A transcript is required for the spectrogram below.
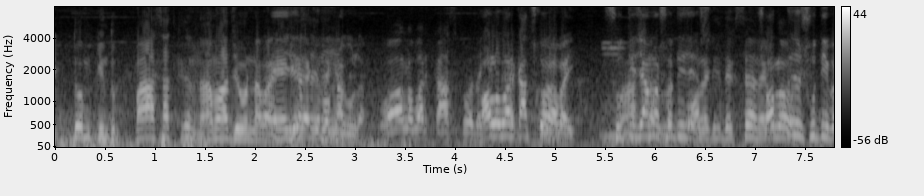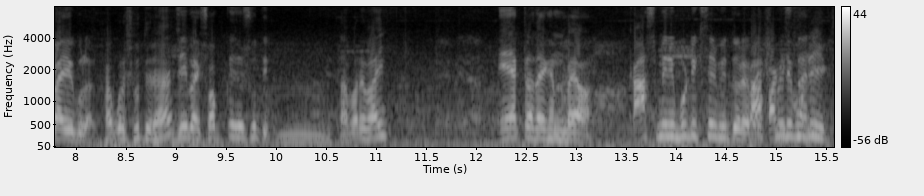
একদম কিন্তু পাঁচ হাত কিন্তু নামাজে না ভাই এই যে দেখেন ওড়নাগুলা। অল ওভার কাজ করা দেখেন। অল ওভার কাজ করা ভাই। সুতি জামা সুতি কোয়ালিটি দেখছেন সব এগুলো? কিছু সুতি ভাই এগুলা। সবগুলো সুতির হ্যাঁ? জি ভাই সব কিছু সুতির। হুম, তারপরে ভাই? এই একটা দেখেন ভাই কাশ্মীরি বুটিক্সের ভিতরে ভাই কাশ্মীরি বুটিক্স?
